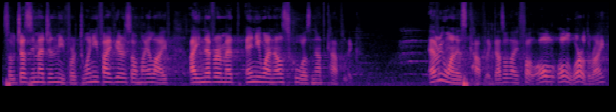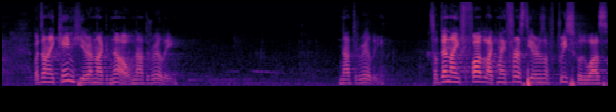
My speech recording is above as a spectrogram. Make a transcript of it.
So just imagine me, for 25 years of my life, I never met anyone else who was not Catholic. Everyone is Catholic, that's what I thought, all, all the world, right? But then I came here, I'm like, no, not really. Not really. So then I thought, like, my first years of priesthood was,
